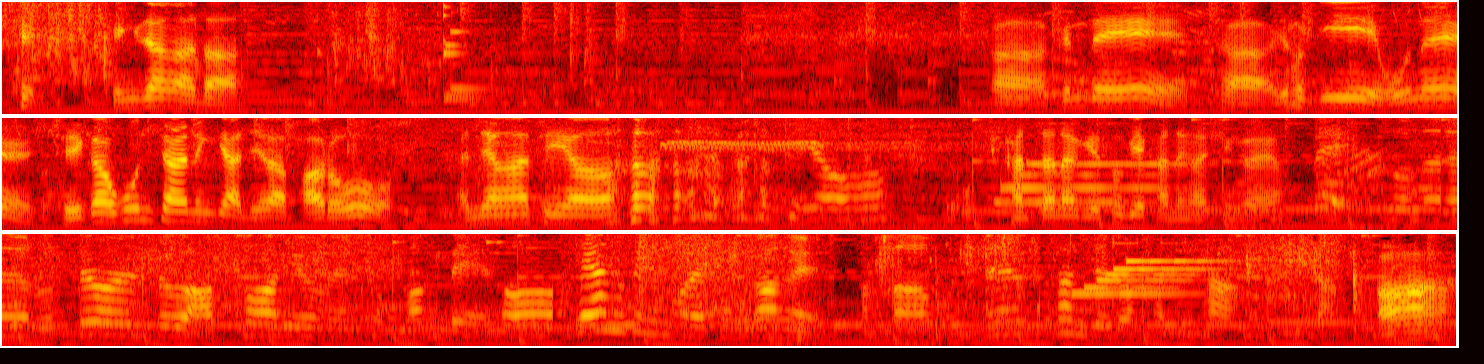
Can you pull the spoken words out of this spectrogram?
굉장하다. 아, 근데, 자, 여기 오늘 제가 혼자 하는 게 아니라 바로, 안녕하세요. 안녕하세요. 혹시 간단하게 소개 가능하신가요? 네, 저는 롯데월드 아쿠아리움 and 전망대에서 해양생물의 건강을 담당하고 있는 수산질병 관리사입니다. 아,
